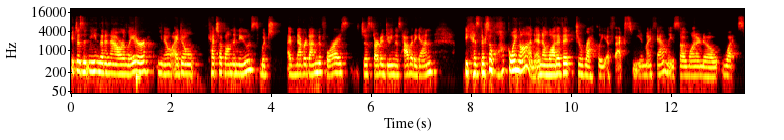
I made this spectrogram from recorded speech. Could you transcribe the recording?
It doesn't mean that an hour later, you know, I don't catch up on the news, which I've never done before. I just started doing this habit again because there's a lot going on and a lot of it directly affects me and my family. So I want to know what's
